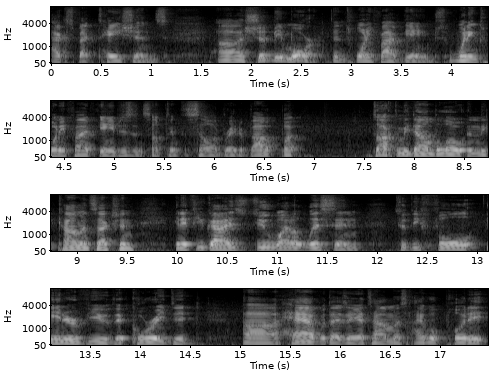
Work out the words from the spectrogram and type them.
expectations uh, should be more than 25 games. Winning 25 games isn't something to celebrate about, but talk to me down below in the comment section. And if you guys do want to listen to the full interview that Kory did uh, have with Isiah Thomas, I will put it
